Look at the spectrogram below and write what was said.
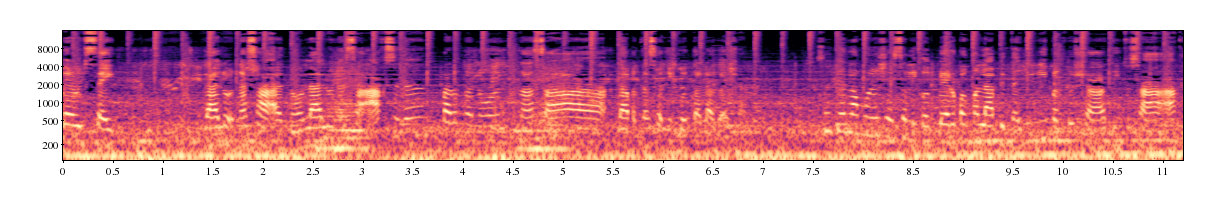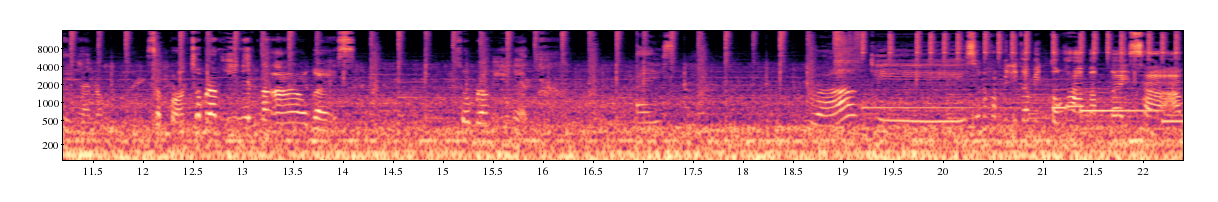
very safe. Lalo na sa ano, lalo na sa accident, parang ganun, nasa, dapat nasa likod talaga siya. So, dyan lang muna siya sa likod. Pero pag malapit na, lilipat ko siya dito sa aking, ano, sa front. Sobrang init ng araw, guys. Sobrang init. Guys, Frankie. So, nakabili kami itong hamak, guys, sa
